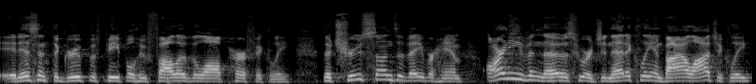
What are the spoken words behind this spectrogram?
it isn't the group of people who follow the law perfectly. The true sons of Abraham aren't even those who are genetically and biologically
